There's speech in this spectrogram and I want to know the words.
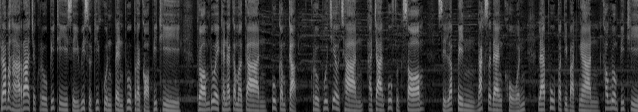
พระมหาราชครูพิธีศรีวิสุทธิคุณเป็นผู้ประกอบพิธี พร้อมด้วยคณะกรรมการ ผู้กำกับ ครูผู้เชี่ยวชาญ อาจารย์ผู้ฝึกซ้อม ศิลปิน นักแสดงโขน และผู้ปฏิบัติงานเข้าร่วมพิธี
